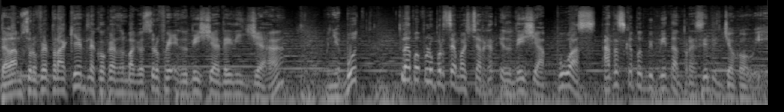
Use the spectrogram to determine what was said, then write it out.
Dalam survei terakhir yang dilakukan lembaga survei Indonesia Denija, menyebut 80% masyarakat Indonesia puas atas kepemimpinan Presiden Jokowi.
